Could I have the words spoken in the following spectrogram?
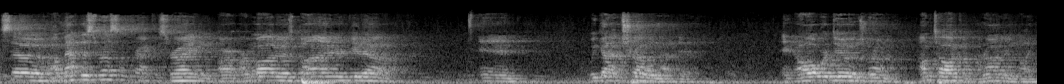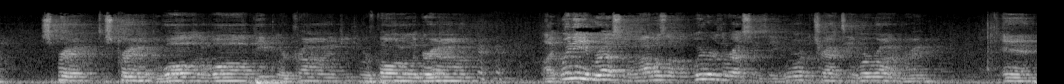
So I'm at this wrestling practice, right? And Our, our motto is bind or get out. And we got in trouble that day. And all we're doing is running. I'm talking running like sprint to sprint, wall to wall. People are crying. People are falling on the ground. Like we didn't even wrestle. I was. Uh, we were the wrestling team. We weren't the track team. We're running, right? And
